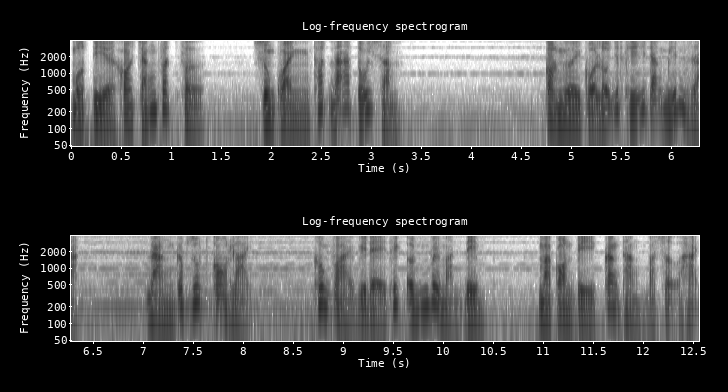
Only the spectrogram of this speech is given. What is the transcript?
Một tia khói trắng vất phờ. Xung quanh thoát đã tối sầm. Còn người của lỗ nhất khí đang biến dạng, Đang gấp rút co lại. Không phải vì để thích ứng với màn đêm, Mà còn vì căng thẳng và sợ hãi.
